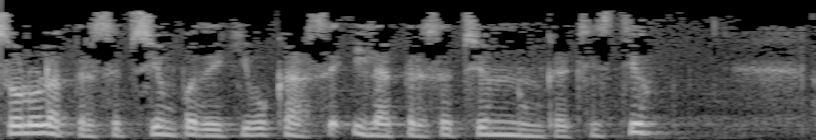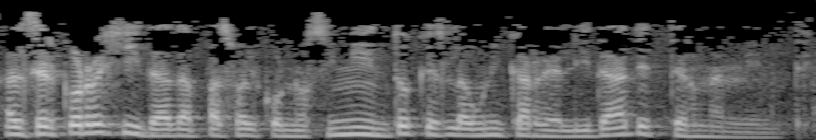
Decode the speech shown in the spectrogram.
solo la percepción puede equivocarse y la percepción nunca existió. Al ser corregida da paso al conocimiento, que es la única realidad eternamente.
